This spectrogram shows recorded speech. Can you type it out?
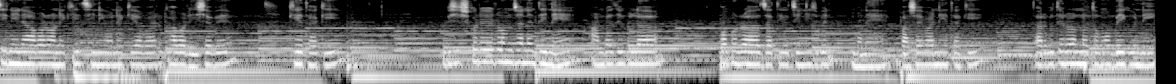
চিনি না, আবার অনেকেই চিনি অনেকে আবার খাবার হিসাবে খেয়ে থাকি। বিশেষ করে রমজানের দিনে আমরা যেগুলা পকোড়া জাতীয় জিনিস মানে বাসায় বানিয়ে থাকি। তার ভিতরে অন্যতম বেগুনি,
